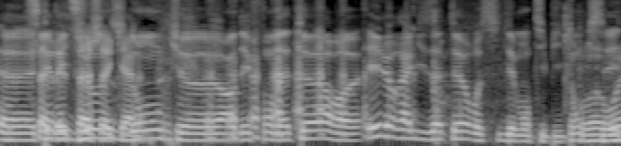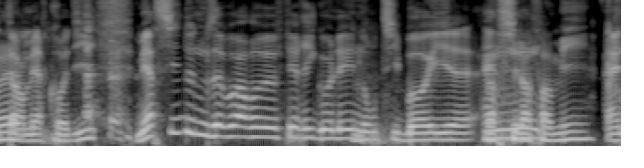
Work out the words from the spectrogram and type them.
Euh, Terry Jones, chacal. donc euh, un des fondateurs euh, et le réalisateur aussi des Monty Python, c'est un mercredi. Merci de nous avoir euh, fait rigoler, Naughty Boy. Merci And- la famille. And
